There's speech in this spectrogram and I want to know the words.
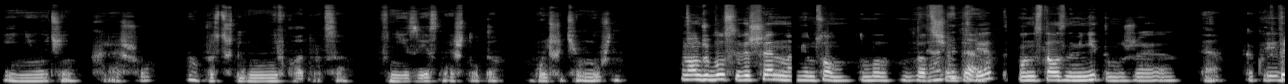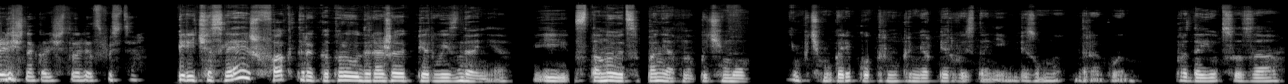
и не очень хорошо. Ну, просто чтобы не вкладываться в неизвестное что-то больше, чем нужно. Но он же был совершенно юнцом, он был 20 да, чем-то да, лет. Он стал знаменитым уже да. какое-то приличное количество лет спустя перечисляешь факторы, которые удорожают первые издания. И становится понятно, почему. Почему Гарри Поттер, например, первое издание безумно дорогое. Продается за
